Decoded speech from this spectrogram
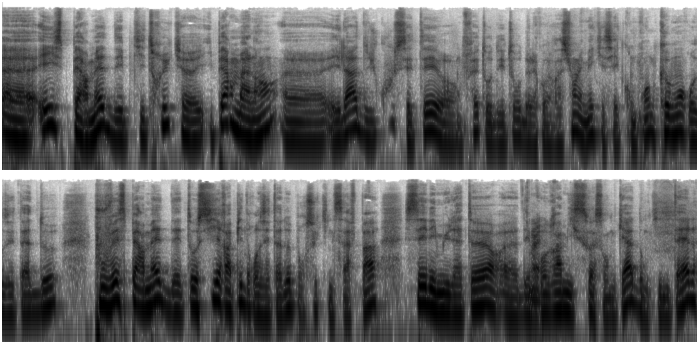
Euh, et ils se permettent des petits trucs euh, hyper malins. Euh, et là, du coup, c'était euh, en fait au détour de la conversation, les mecs essayaient de comprendre comment Rosetta 2 pouvait se permettre d'être aussi rapide. Rosetta 2, pour ceux qui ne savent pas, c'est l'émulateur euh, des Ouais. programmes x64, donc Intel,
